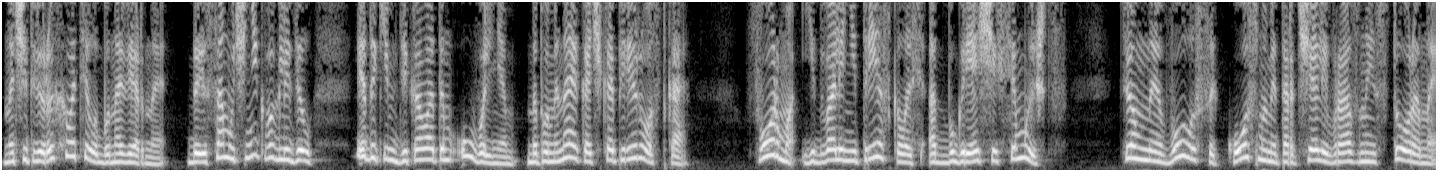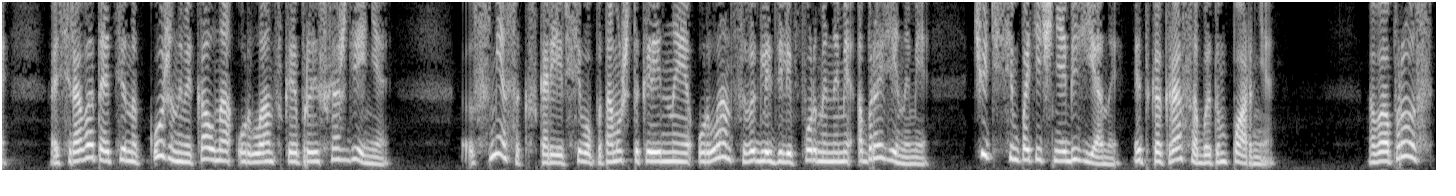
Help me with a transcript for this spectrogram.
На четверых хватило бы, наверное, да и сам ученик выглядел эдаким диковатым увольнем, напоминая качка-переростка. Форма едва ли не трескалась от бугрящихся мышц. Темные волосы космами торчали в разные стороны, а сероватый оттенок кожи намекал на урландское происхождение. Смесок, скорее всего, потому что коренные урландцы выглядели форменными абразинами, чуть симпатичнее обезьяны, это как раз об этом парне. Вопрос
